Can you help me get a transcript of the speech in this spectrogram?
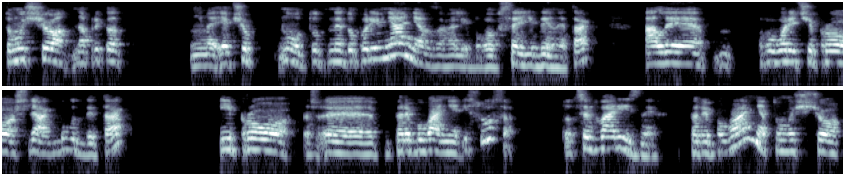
Тому що, наприклад, якщо ну, тут не до порівняння взагалі, бо все єдине, так? Але говорячи про шлях Будди, так? І про е, перебування Ісуса, то це два різних перебування, тому що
